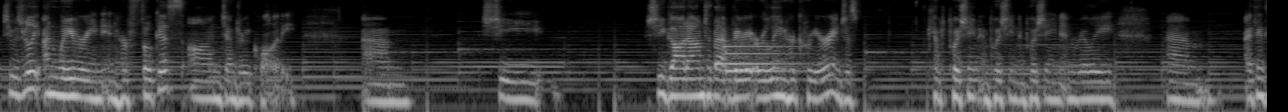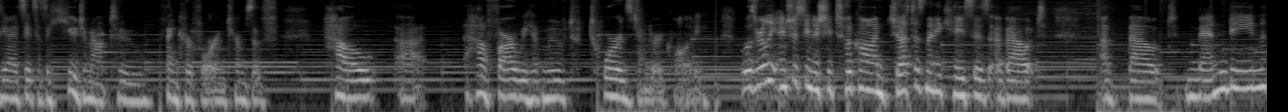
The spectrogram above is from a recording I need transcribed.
She was really unwavering in her focus on gender equality. Um, she she got onto that very early in her career and just kept pushing and pushing and pushing and really um, i think the united states has a huge amount to thank her for in terms of how uh, how far we have moved towards gender equality. What was really interesting is she took on just as many cases about about men being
